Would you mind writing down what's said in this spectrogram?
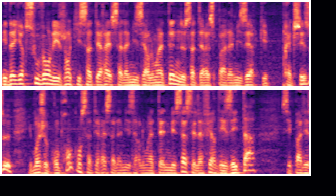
Et d'ailleurs, souvent, les gens qui s'intéressent à la misère lointaine ne s'intéressent pas à la misère qui est près de chez eux. Et moi, je comprends qu'on s'intéresse à la misère lointaine, mais ça, c'est l'affaire des États. C'est pas les,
